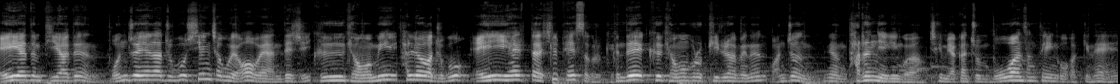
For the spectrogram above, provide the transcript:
A 하든 B 하든 먼저 해가지고 시행착오에 어 왜 안 되지? 그 경험이 살려가지고 A 할 때 실패했어 그렇게. 근데 그 경험으로 B를 하면은 완전 그냥 다른 얘기인 거야. 지금 약간 좀 모호한 상태인 것 같긴 해.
